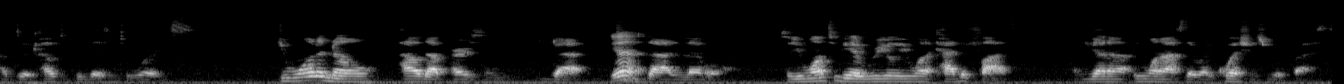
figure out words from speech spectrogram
how to how to put this into words. You want to know how that person got Yeah, to that level. So you want to get real. You want to cut the fat, and you gotta you want to ask the right questions real fast.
